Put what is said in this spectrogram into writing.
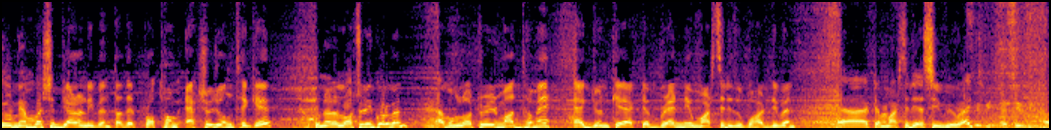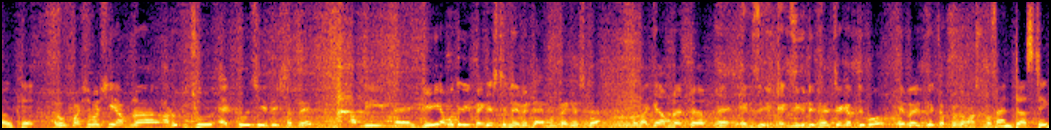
এই মেম্বারশিপ যারা নেবেন, তাদের প্রথম একশো জন থেকে ওনারা লটারি করবেন এবং লটারির মাধ্যমে একজনকে একটা ব্র্যান্ড নিউ মার্সিডিজ উপহার দিবেন। একটা মার্সিডিজ এসইউভি রাইট ওকে এবং পাশাপাশি আমরা আরও কিছু অ্যাড করেছি এদের সাথে। আপনি যেই আমাদের এই প্যাকেজটা নেবে ডায়মন্ড প্যাকেজটা তাকে আমরা একটা এক্সিকিউটিভ হেলথ চেক আপ দেবো এবারকে চট্টগ্রাম হাসপাতাল ফ্যান্টাস্টিক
